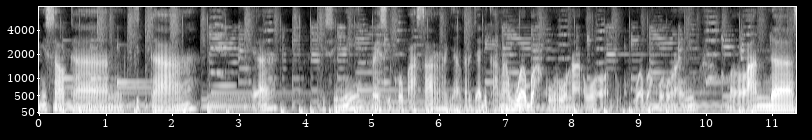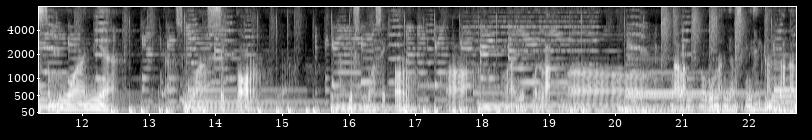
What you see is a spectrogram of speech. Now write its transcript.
Misalkan kita ya di sini resiko pasar yang terjadi karena wabah corona. Waduh, wabah corona ini melanda semuanya ya, semua sektor hampir semua sektor uh, mengalami penurunan yang signifikan. Bahkan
